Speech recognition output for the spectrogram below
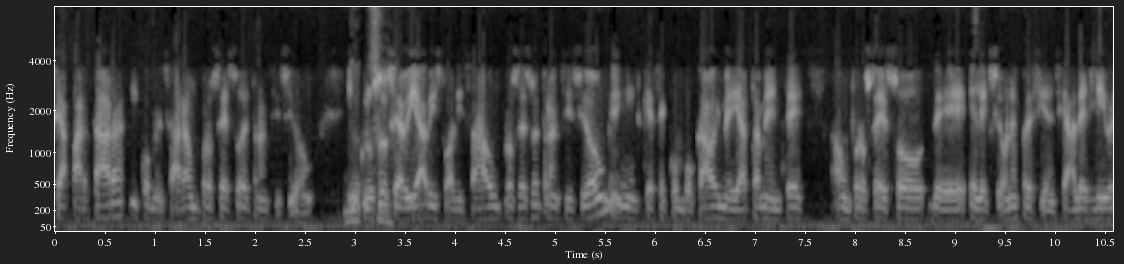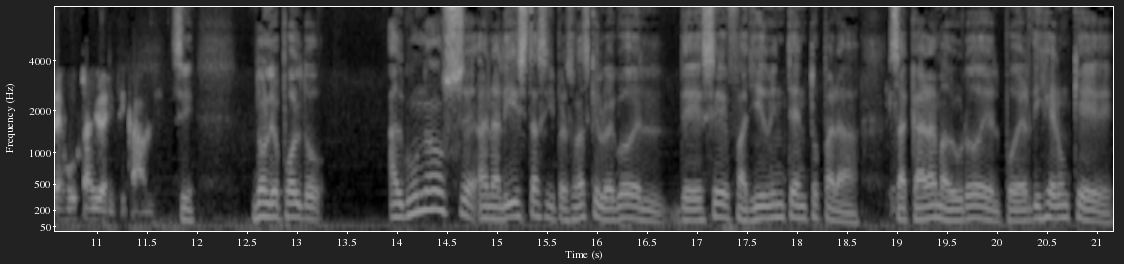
se apartara y comenzara un proceso de transición. Incluso se había visualizado un proceso de transición en el que se convocaba inmediatamente a un proceso de elecciones presidenciales libres, justas y verificables. Sí. Don Leopoldo, algunos eh, analistas y personas que luego del, de ese fallido intento para sacar a Maduro del poder dijeron que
